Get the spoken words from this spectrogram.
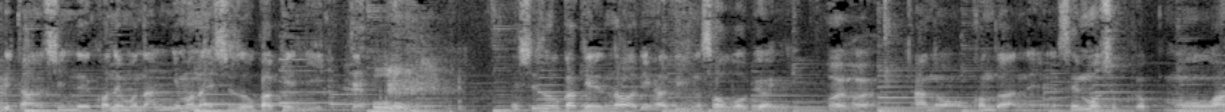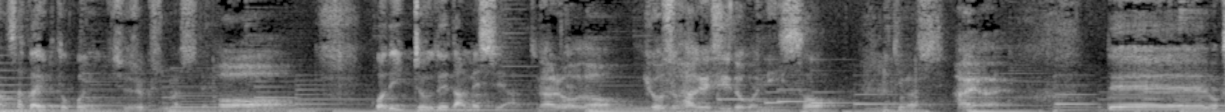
人単身でコネも何にもない静岡県に行って。静岡県のリハビリの総合病院に。はいはい。あの今度はね専門職がもうわんさかいるところに就職しまして。こあ。こで一丁腕試しやあなるほど。競争激しいとこに。はいそう。行きまして。はいで僕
